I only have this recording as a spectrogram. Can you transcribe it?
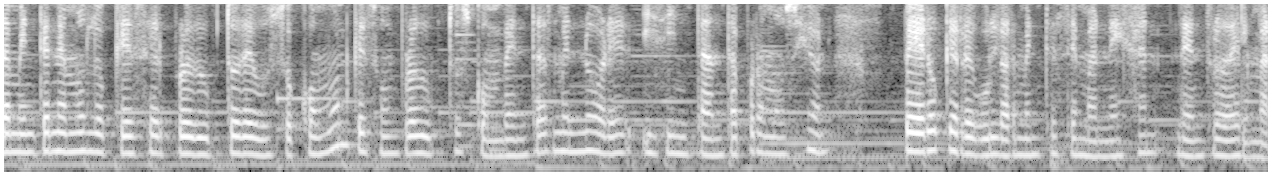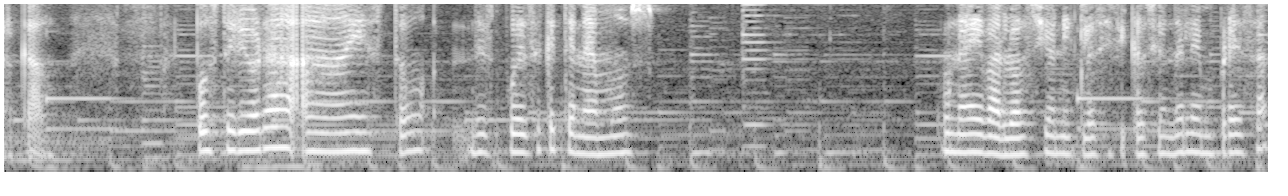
También tenemos lo que es el producto de uso común, que son productos con ventas menores y sin tanta promoción, pero que regularmente se manejan dentro del mercado. Posterior a, esto, después de que tenemos una evaluación y clasificación de la empresa,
